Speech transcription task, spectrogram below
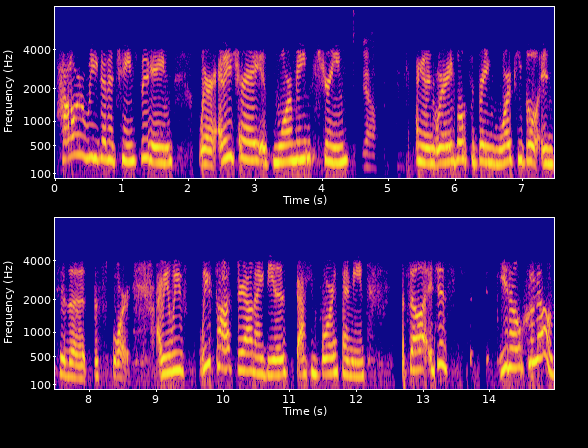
How are we going to change the game where NHRA is more mainstream? yeah. And we're able to bring more people into the the sport. I mean, we've we've tossed around ideas back and forth. I mean, so it just you know who knows.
